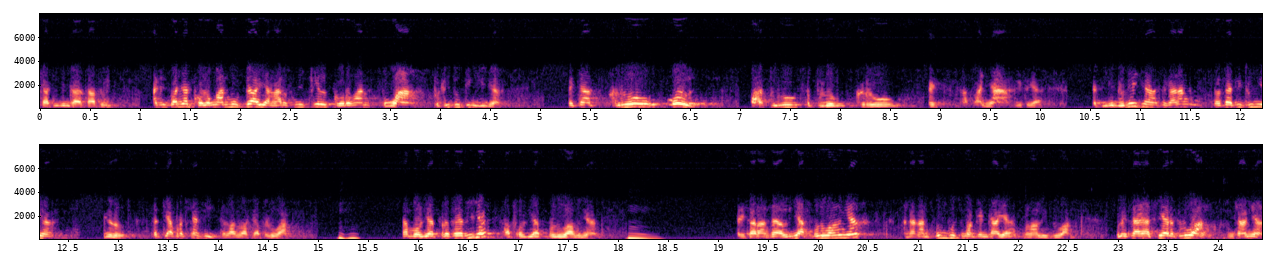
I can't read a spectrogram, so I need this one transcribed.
jadi tinggal satu. Akibatnya golongan muda yang harus mikir golongan tua begitu tingginya. Mereka grow old. Pak dulu sebelum grow rich, katanya gitu ya. Jadi Indonesia sekarang resesi dunia. Gitu loh. Setiap resesi selalu ada peluang. Kita mau lihat resesinya atau lihat peluangnya. Hmm. Jadi sekarang saya lihat peluangnya, Anda akan tumbuh semakin kaya melalui peluang. Boleh saya share peluang, misalnya.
